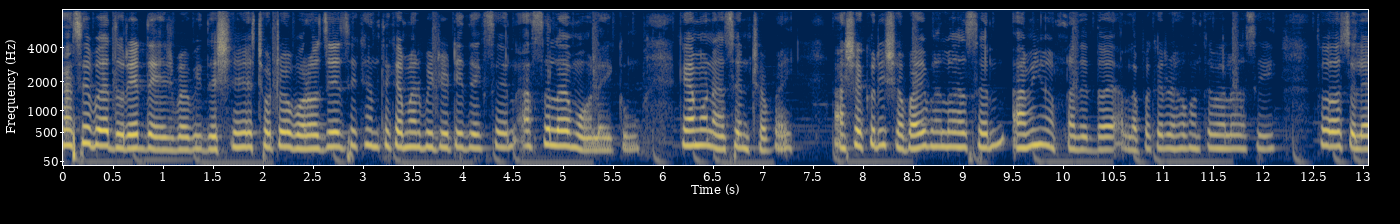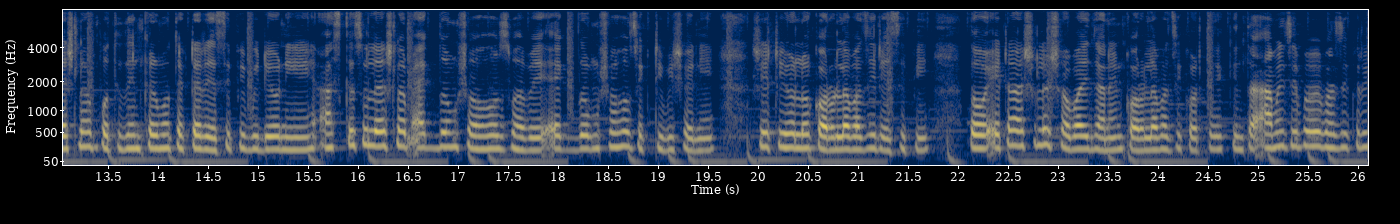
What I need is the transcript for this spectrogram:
কাছে বা দূরের দেশ বা বিদেশে, ছোট বড় যে যেখান থেকে আমার ভিডিওটি দেখছেন, আসসালামু আলাইকুম। কেমন আছেন সবাই? আশা করি সবাই ভালো আছেন। আমিও আপনাদের দয়, আল্লাহ পাকের রহমতে ভালো আছি। তো চলে আসলাম প্রতিদিনকার মতো একটা রেসিপি ভিডিও নিয়ে। আজকে চলে আসলাম একদম সহজভাবে, একদম সহজ একটি বিষয় নিয়ে। সেটি হলো করলা ভাজি রেসিপি তো এটা আসলে সবাই জানেন করলা ভাজি করতে, কিন্তু আমি যেভাবে ভাজি করি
